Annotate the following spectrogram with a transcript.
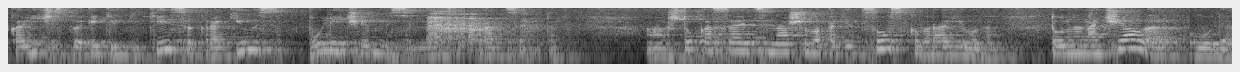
количество этих детей сократилось более чем на 17%. А, что касается нашего Одинцовского района, то на начало года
